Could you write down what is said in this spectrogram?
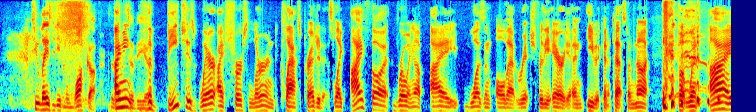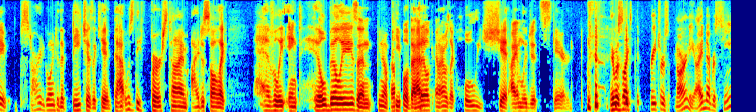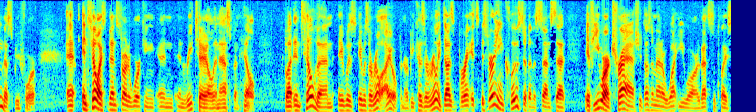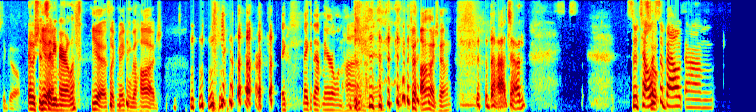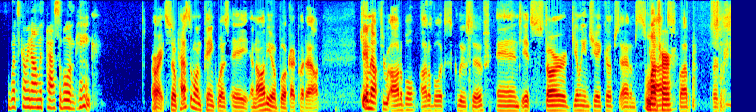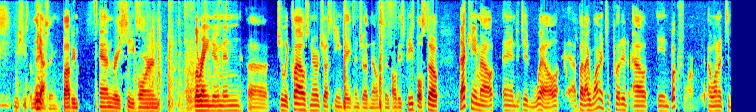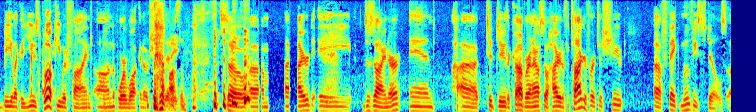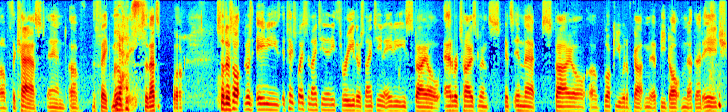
too lazy to even walk up. to- I mean, the, uh, the beach is where I first learned class prejudice. Like I thought growing up, I wasn't all that rich for the area, and Eva can attest, I'm not. But when I started going to the beach as a kid, that was the first time I just saw like heavily inked hillbillies and you know oh, people of that ilk, and I was like, holy shit, I am legit scared. It was like creatures of Narnia. I had never seen this before until I then started working in, in retail in Aspen Hill. But until then, it was it was a real eye opener because it really does bring. It's it's very inclusive in the sense that if you are trash, it doesn't matter what you are. That's the place to go. Ocean Yeah. City, Maryland. Yeah, it's like making the Hodge. Make, making that Maryland Hodge. the Hodge, huh? the hot John. So tell So- us about um, what's going on with Passable in Pink. All right. So Passable in Pink was a an audio book I put out. Came out through Audible, Audible exclusive, and it starred Gillian Jacobs, Adam Scott, Love her. Bob. yeah, she's amazing. Bobby and Rhea Seehorn, Laraine Newman, uh, Julie Klausner, Justine Bateman, Judd Nelson, all these people. So that came out and it did well, uh, but I wanted to put it out in book form. I wanted it to be like a used book you would find on the boardwalk in Ocean City. awesome. so um, I hired a designer and uh, to do the cover, and I also hired a photographer to shoot uh, fake movie stills of the cast and of the fake movie. Yes. So that's the book. So there's all there's 80s. It takes place in 1983. There's 1980s style advertisements. It's in that style of book you would have gotten at B. Dalton at that age,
